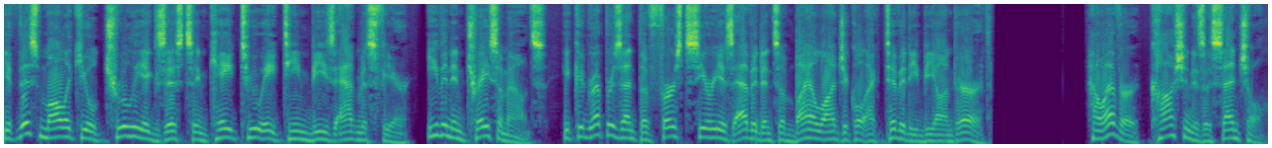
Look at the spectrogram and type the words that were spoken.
If this molecule truly exists in K2-18b's atmosphere, even in trace amounts, it could represent the first serious evidence of biological activity beyond Earth. However, caution is essential.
